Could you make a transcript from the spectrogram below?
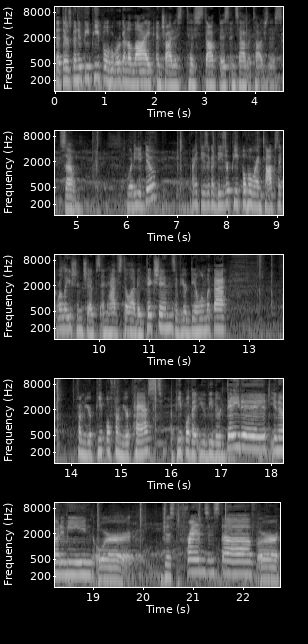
that there's going to be people who are going to lie and try to, to stop this and sabotage this. So what do you do? Right, these are good. These are people who are in toxic relationships and have still have addictions. If you're dealing with that, from your people from your past, uh, people that you've either dated, you know what I mean, or just friends and stuff, or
